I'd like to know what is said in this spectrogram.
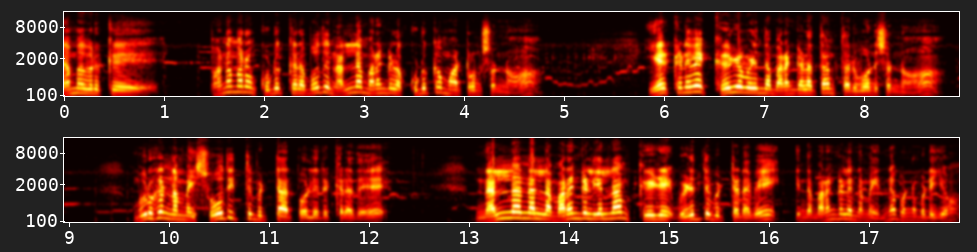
நம்ம இவருக்கு பனைமரம் கொடுக்கிற போது நல்ல மரங்களை கொடுக்க மாட்டோம்னு சொன்னோம். ஏற்கனவே கீழே விழுந்த மரங்களை தான் தருவோம்னு சொன்னோம். முருகன் நம்மை சோதித்து விட்டார் போல் இருக்கிறது நல்ல நல்ல மரங்கள் எல்லாம் கீழே விழுந்து விட்டனவே இந்த மரங்களை நம்ம என்ன பண்ண முடியும்?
